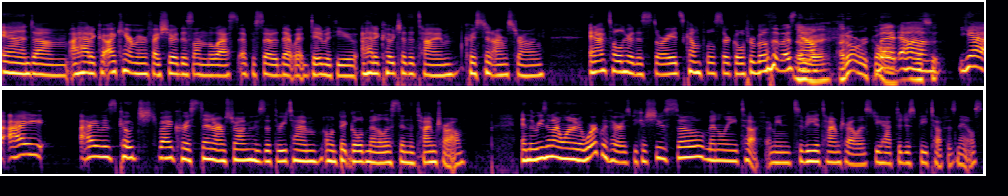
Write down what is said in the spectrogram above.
And um, I had a, co- I can't remember if I shared this on the last episode that I did with you. I had a coach at the time, Kristin Armstrong, and I've told her this story. It's come full circle for both of us now. Okay. I don't recall. But um, yeah, I I was coached by Kristin Armstrong, who's a three-time Olympic gold medalist in the time trial. And the reason I wanted to work with her is because she was so mentally tough. I mean, to be a time trialist, you have to just be tough as nails.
